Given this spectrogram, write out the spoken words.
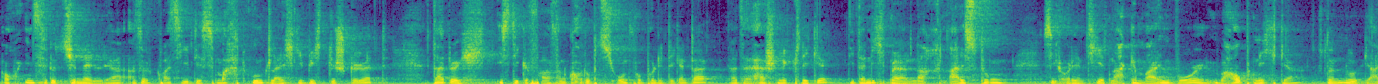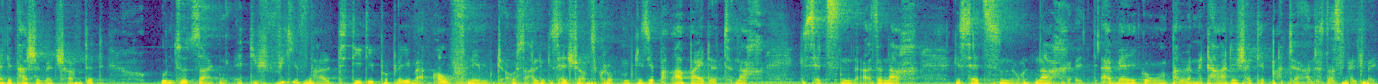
auch institutionell, ja, also quasi das Machtungleichgewicht gestört. Dadurch ist die Gefahr von Korruption von Politikern da, also herrschende Clique, die dann nicht mehr nach Leistung sich orientiert, nach Gemeinwohl, überhaupt nicht, ja, sondern nur die eigene Tasche wirtschaftet und sozusagen die Vielfalt, die die Probleme aufnimmt aus allen Gesellschaftsgruppen, die sie bearbeitet nach Gesetzen, also nach Gesetzen und nach Erwägungen parlamentarischer Debatte, alles das fällt weg.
